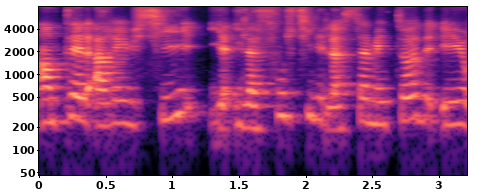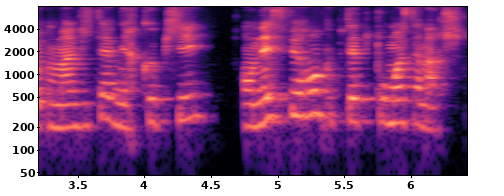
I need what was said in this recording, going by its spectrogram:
Un tel a réussi, il a, son style, il a sa méthode et on m'invitait à venir copier en espérant que peut-être pour moi ça marche.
